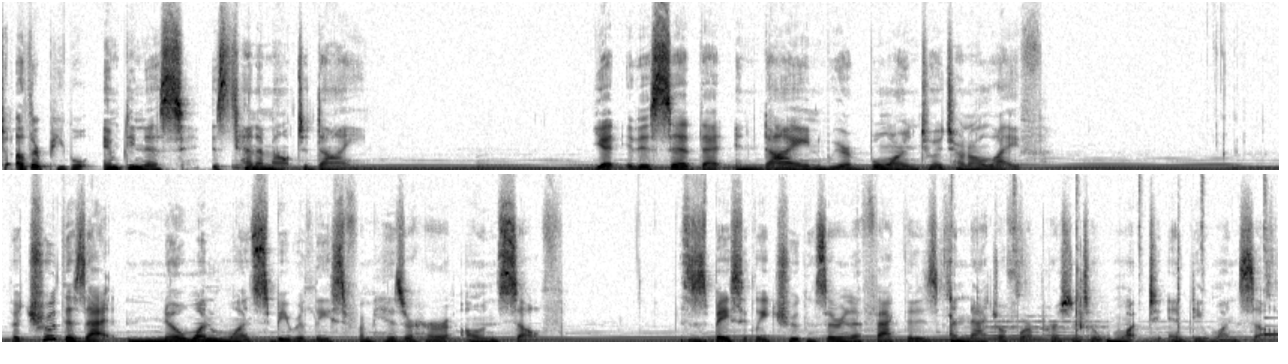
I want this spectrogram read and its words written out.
To other people, emptiness is tantamount to dying. Yet it is said that in dying, we are born to eternal life. The truth is that no one wants to be released from his or her own self. This is basically true considering the fact that it is unnatural for a person to want to empty oneself.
